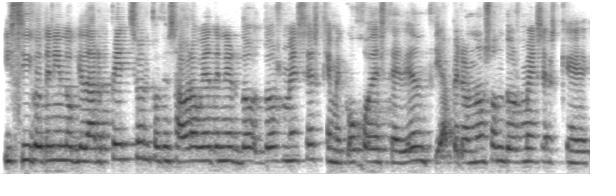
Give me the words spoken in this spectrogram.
y sigo teniendo que dar pecho, entonces ahora voy a tener dos meses que me cojo de excedencia, pero no son dos meses que,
